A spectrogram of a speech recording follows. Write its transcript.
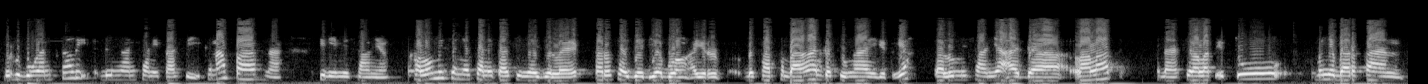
berhubungan sekali dengan sanitasi. Kenapa? Nah, ini misalnya, kalau misalnya sanitasinya jelek, taruh saja dia buang air besar sembarangan ke sungai gitu ya. Lalu misalnya ada lalat, nah si lalat itu menyebarkan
